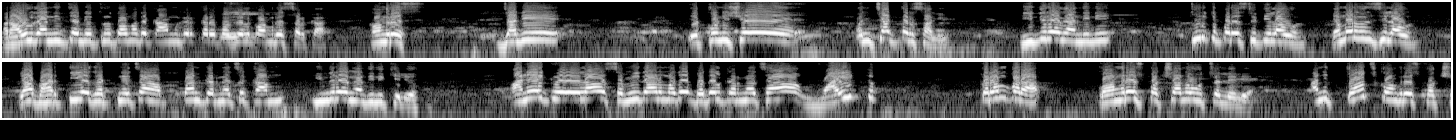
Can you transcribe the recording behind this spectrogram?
राहुल गांधींच्या नेतृत्वामध्ये काम करत असलेलं काँग्रेस सरकार काँग्रेस ज्यांनी एकोणीसशे पंच्याहत्तर साली इंदिरा गांधींनी तूर्त परिस्थिती लावून एमर्जन्सी लावून या भारतीय घटनेचा अपमान करण्याचं काम इंदिरा गांधींनी केले होतं. अनेक वेळेला संविधानमध्ये बदल करण्याचा वाईट परंपरा काँग्रेस पक्षानं उचललेली आहे. आणि तोच काँग्रेस पक्ष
